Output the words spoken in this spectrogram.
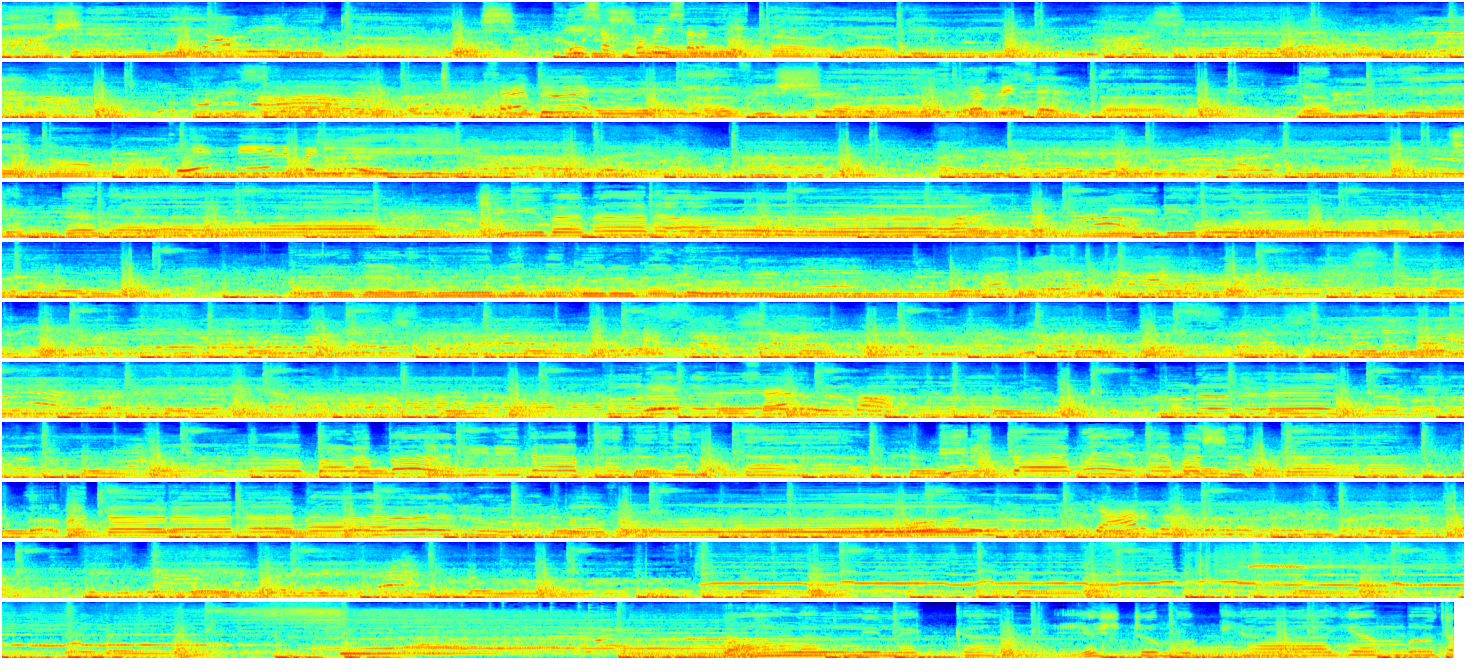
ಭಾಷೆ ಅಮೃತ ಭಾಷೆ ಬೇಸರ ತಾಯಾಗಿ ಸರಿ ಭವಿಷ್ಯ ಬರುವಂತ ತಂದೆನೋ ಜೀವನನ ಇರುತ್ತಾನೆ ನಮಸುತ್ತ. ಅವತಾರ ನಾನಾ ರೂಪವೋ ಬಾಳಲ್ಲಿ ಲೆಕ್ಕ ಎಷ್ಟು ಮುಖ್ಯ ಎಂಬುದ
